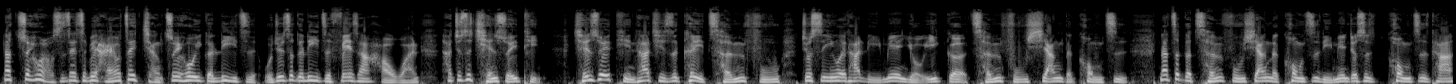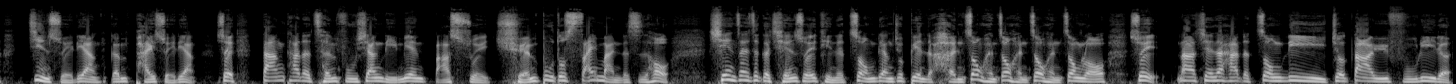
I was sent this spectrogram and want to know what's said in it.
那最后老师在这边还要再讲最后一个例子，我觉得这个例子非常好玩，它就是潜水艇。潜水艇它其实可以沉浮，就是因为它里面有一个沉浮箱的控制。那这个沉浮箱的控制里面就是控制它进水量跟排水量。所以当它的沉浮箱里面把水全部都塞满的时候，现在这个潜水艇的重量就变得很重很重很重很重喽。所以那现在它的重力就大于浮力了。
